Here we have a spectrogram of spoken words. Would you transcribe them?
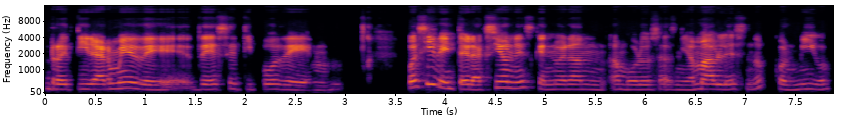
retirarme de, de ese tipo de, pues sí, de interacciones que no eran amorosas ni amables, ¿no? Conmigo.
